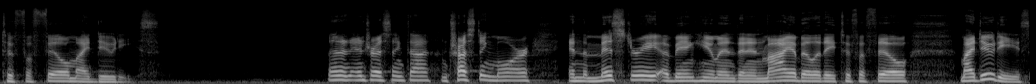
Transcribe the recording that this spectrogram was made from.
to fulfill my duties. Isn't that an interesting thought? I'm trusting more in the mystery of being human than in my ability to fulfill my duties.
